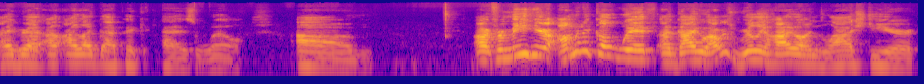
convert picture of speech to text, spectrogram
I agree. I, I like that pick as well. Um, all right, for me here, I'm to go with a guy who I was really high on last year,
